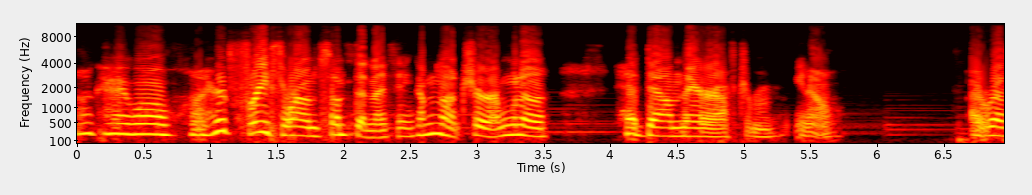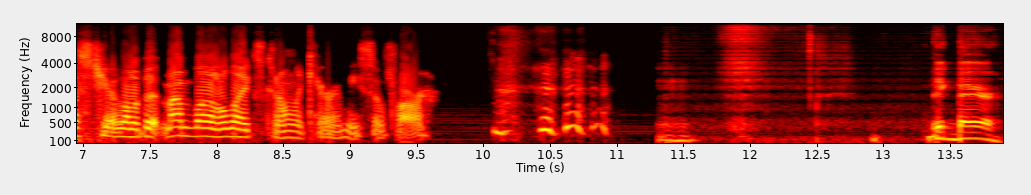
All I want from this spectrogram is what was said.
Okay, well, I heard free thrown something, I think. I'm not sure. I'm gonna head down there after, you know, I rest here a little bit. My little legs can only carry me so far. Big Bear.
